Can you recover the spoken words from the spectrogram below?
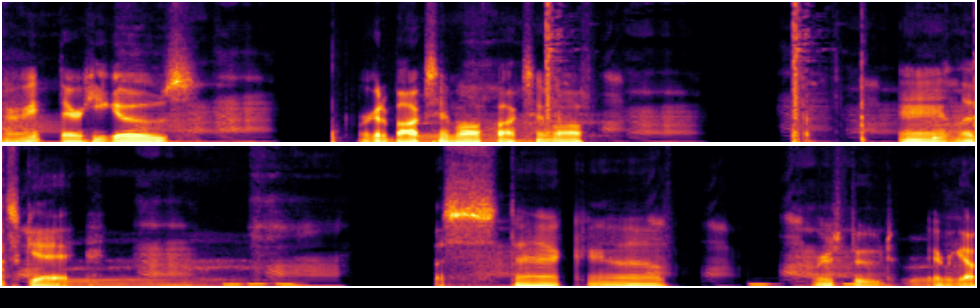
Alright, there he goes. We're going to box him off, box him off. And let's get a stack of... Where's food? There we go.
